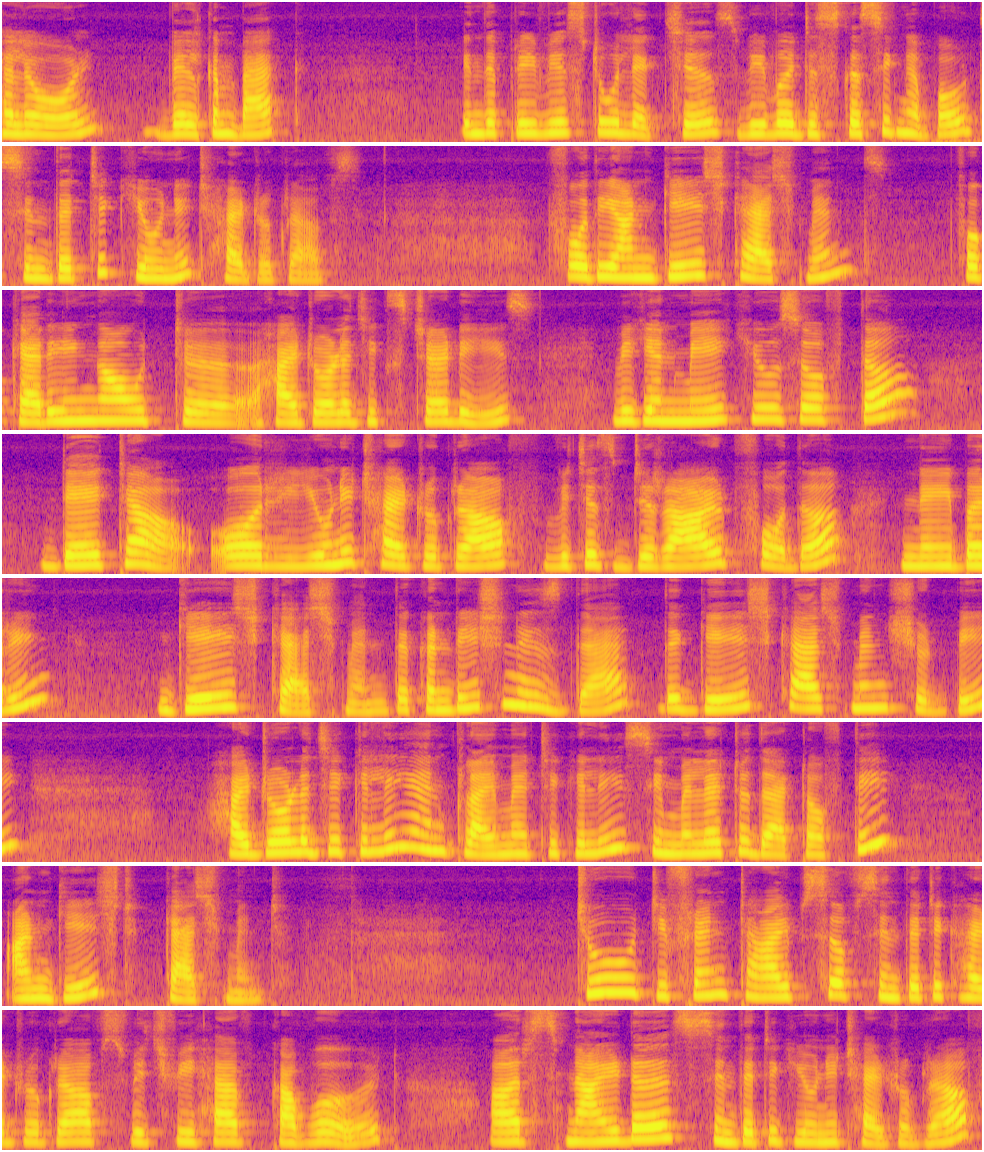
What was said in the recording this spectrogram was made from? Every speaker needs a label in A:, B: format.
A: Hello all, welcome back. In the previous two lectures, we were discussing about synthetic unit hydrographs. For the ungauged catchments, for carrying out uh, hydrologic studies, we can make use of the data or unit hydrograph which is derived for the neighboring gauge catchment. The condition is that the gauge catchment should be hydrologically and climatically similar to that of the ungauged catchment. Two different types of synthetic hydrographs which we have covered are Snyder's synthetic unit hydrograph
